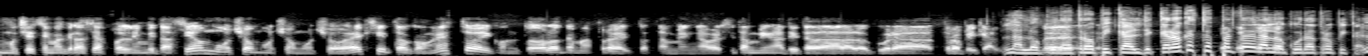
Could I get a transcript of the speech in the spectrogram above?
Muchísimas gracias por la invitación, mucho, mucho, mucho éxito con esto y con todos los demás proyectos también. A ver si también a ti te da la locura tropical. La locura tropical. Creo que esto es parte de la locura tropical.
